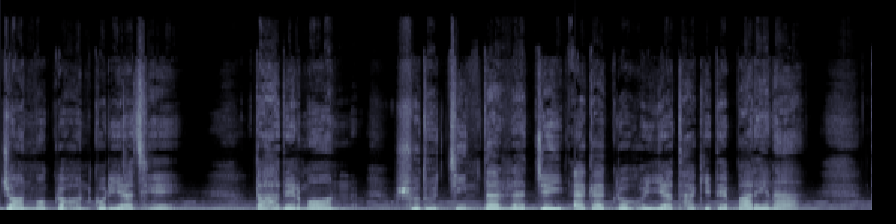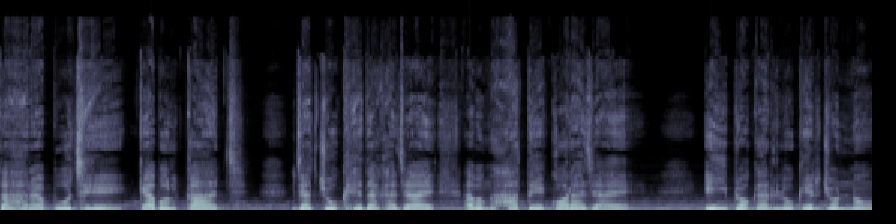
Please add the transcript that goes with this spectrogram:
জন্মগ্রহণ করিয়াছে। তাহাদের মন শুধু চিন্তার রাজ্যেই একাগ্র হইয়া থাকিতে পারে না। তাহারা বোঝে কেবল কাজ, যা চোখে দেখা যায় এবং হাতে করা যায়। এই প্রকার লোকের জন্যও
